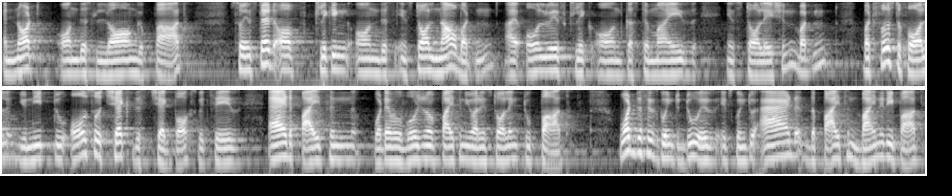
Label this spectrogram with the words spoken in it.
and not on this long path. So instead of clicking on this install now button, I always click on customize installation button. But first of all, you need to also check this checkbox which says add Python, whatever version of Python you are installing to path. What this is going to do is it's going to add the Python binary path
